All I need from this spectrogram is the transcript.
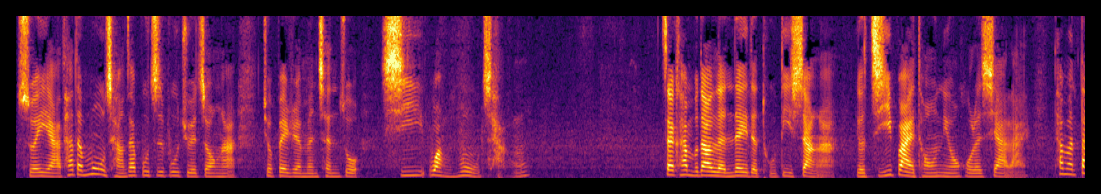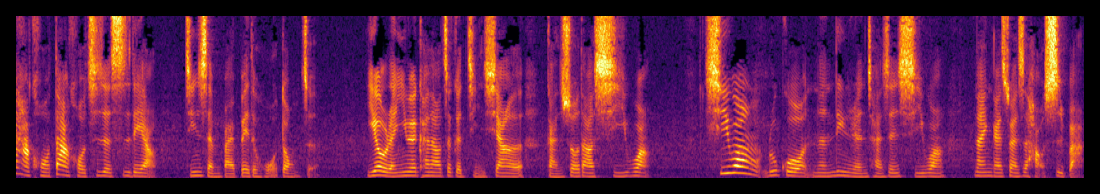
所以啊，他的牧场在不知不觉中啊，就被人们称作“希望牧场”。在看不到人类的土地上啊，有几百头牛活了下来，他们大口大口吃着饲料，精神百倍的活动着。也有人因为看到这个景象而感受到希望。希望如果能令人产生希望，那应该算是好事吧。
